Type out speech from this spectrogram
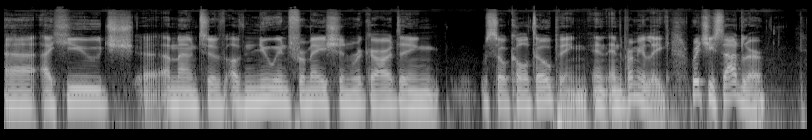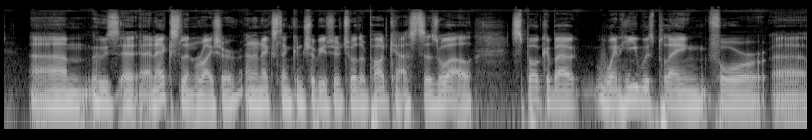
Uh, a huge uh, amount of, of new information regarding so-called doping in, in the Premier League. Richie Sadler, um, who's a, an excellent writer and an excellent contributor to other podcasts as well, spoke about when he was playing for uh,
